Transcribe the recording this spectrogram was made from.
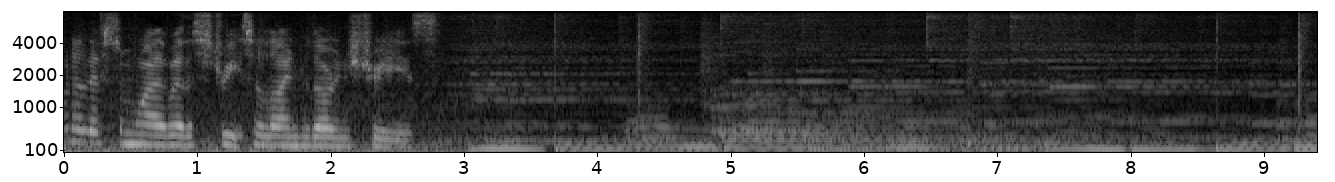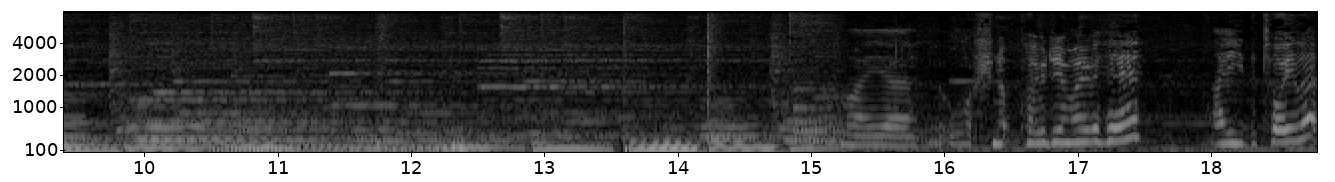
Want to live somewhere where the streets are lined with orange trees. My uh, washing up podium over here, i.e. the toilet.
